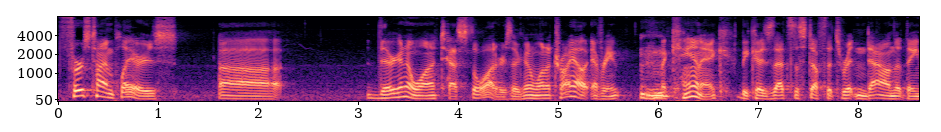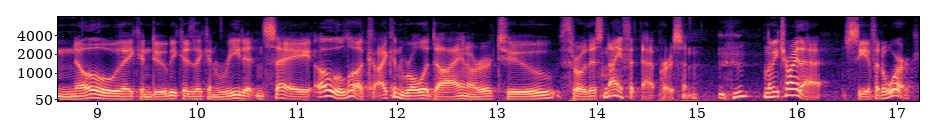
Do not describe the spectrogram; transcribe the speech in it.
first-time players. Uh, they're going to want to test the waters. They're going to want to try out every mm-hmm. mechanic because that's the stuff that's written down that they know they can do because they can read it and say, "Oh, look, I can roll a die in order to throw this knife at that person. Mm-hmm. Let me try that, see if it'll work."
